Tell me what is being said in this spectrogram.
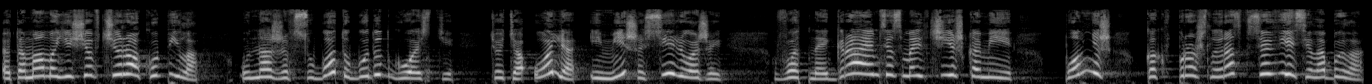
Это мама еще вчера купила – у нас же в субботу будут гости. Тетя Оля и Миша с Сережей. Вот наиграемся с мальчишками. Помнишь, как в прошлый раз все весело было?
